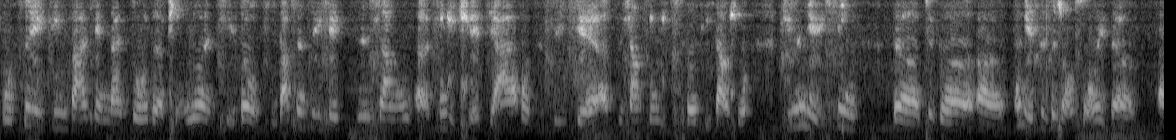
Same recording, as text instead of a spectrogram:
我最近发现蛮多的评论，其实都有提到，甚至一些资商呃心理学家或者是一些呃资商心理师都提到说，其实女性的这个呃，特别是这种所谓的呃。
